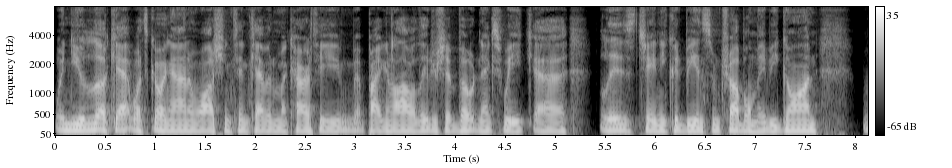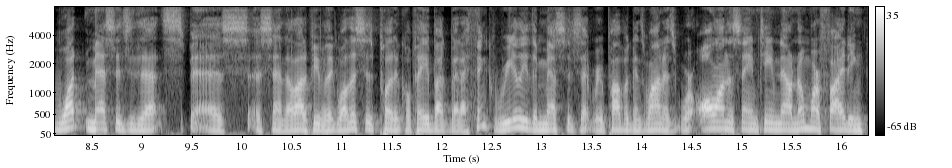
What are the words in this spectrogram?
When you look at what's going on in Washington, Kevin McCarthy probably going to allow a leadership vote next week. Uh, Liz Cheney could be in some trouble, maybe gone what message did that uh, send? A lot of people think, well, this is political payback, but I think really the message that Republicans want is we're all on the same team now. No more fighting.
